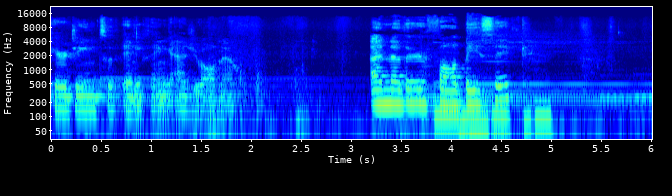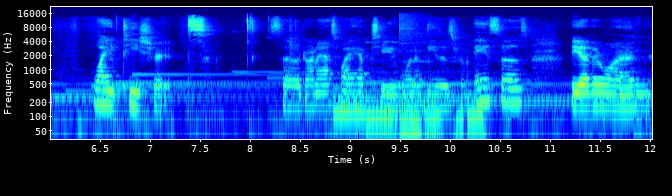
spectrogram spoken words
pair jeans with anything as you all know. Another fall basic, white t-shirts. So don't ask why I have two. One of these is from ASOS. The other one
